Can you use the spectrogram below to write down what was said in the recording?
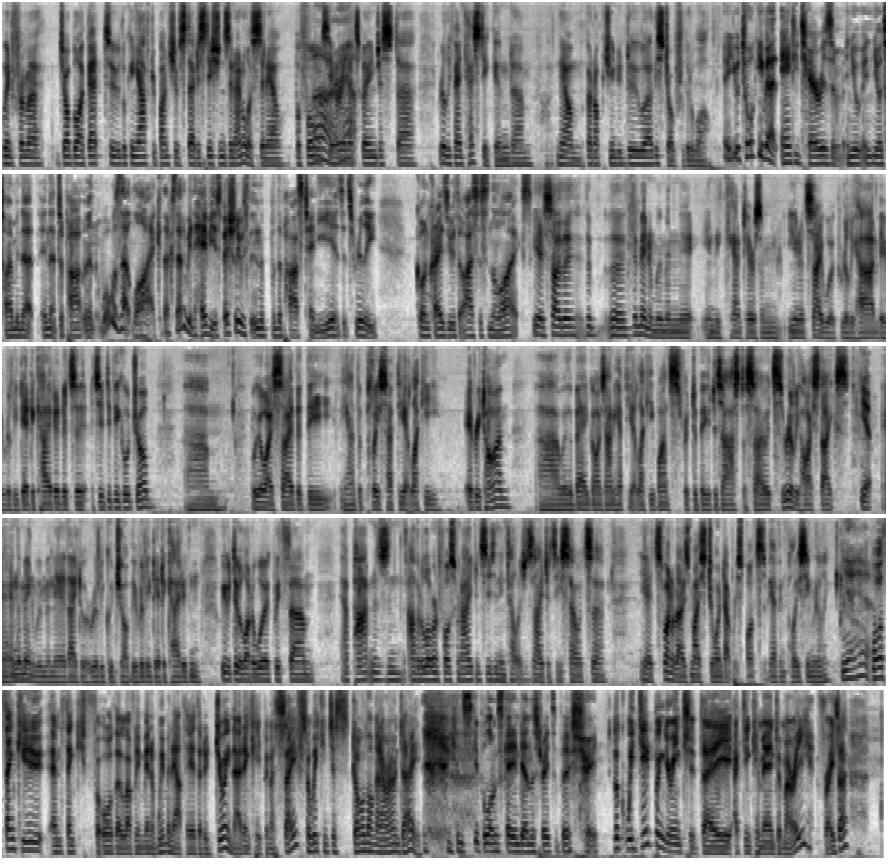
went from a job like that to looking after a bunch of statisticians and analysts in our performance Oh, area. yeah. That's been just uh, really fantastic. And um, now I've got an opportunity to do uh, this job for a little while. Now, You were talking about anti-terrorism in your in your time in that in that department. What was that like? Because that'd have been heavy, especially within the, the past ten years. It's really gone crazy with ISIS and the likes. Yeah, so the, the, the, the men and women in the, in the counter-terrorism units, they work really hard. They're really dedicated. It's a it's a difficult job. Um, we always say that the you know the police have to get lucky every time, uh, where the bad guys only have to get lucky once for it to be a disaster. So it's really high stakes. Yep. And the men and women there, they do a really good job. They're really dedicated, and we do a lot of work with um, our partners and other law enforcement agencies and intelligence agencies. So it's uh, yeah, it's one of those most joined up responses we have in policing, really. Yeah, yeah. Well, thank you, and thank you for all the lovely men and women out there that are doing that and keeping us safe, so we can just go along on our own day. you can skip along skating down the streets of Bourke Street. Look, we did bring you in today, Acting Commander Murray Fraser.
